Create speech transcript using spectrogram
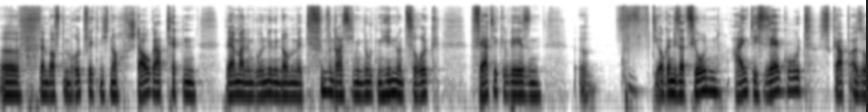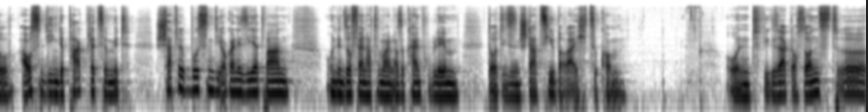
Äh, wenn wir auf dem Rückweg nicht noch Stau gehabt hätten, wäre man im Grunde genommen mit 35 Minuten hin und zurück fertig gewesen die Organisation eigentlich sehr gut. Es gab also außenliegende Parkplätze mit Shuttlebussen, die organisiert waren. Und insofern hatte man also kein Problem, dort in diesen Startzielbereich zu kommen. Und wie gesagt, auch sonst äh,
